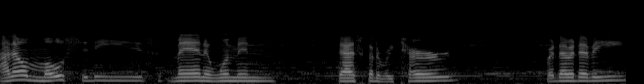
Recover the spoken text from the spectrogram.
I know most of these men and women that's gonna return for WWE,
